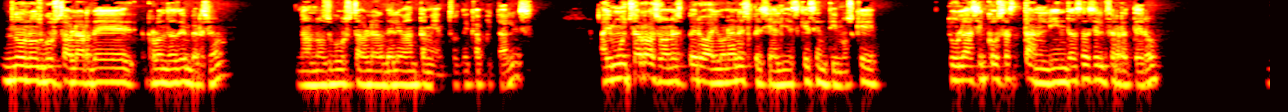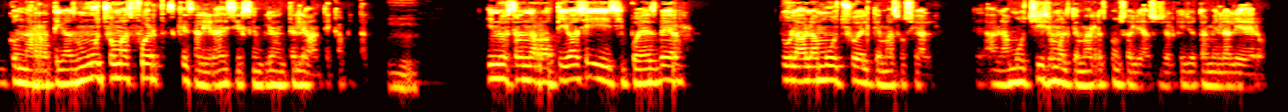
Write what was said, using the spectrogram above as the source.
no nos gusta hablar de rondas de inversión no nos gusta hablar de levantamientos de capitales hay muchas razones pero hay una en especial y es que sentimos que tú le haces cosas tan lindas hacia el ferretero con narrativas mucho más fuertes que salir a decir simplemente levante capital. Y nuestras narrativas, si, si puedes ver, tú le habla mucho del tema social, habla muchísimo del tema de responsabilidad social, que yo también la lidero.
